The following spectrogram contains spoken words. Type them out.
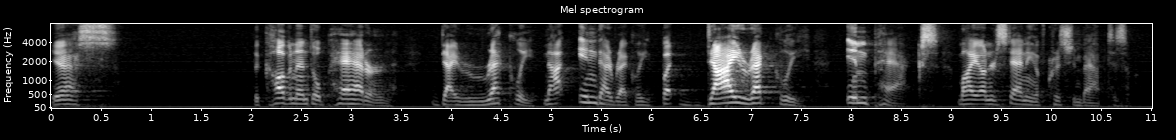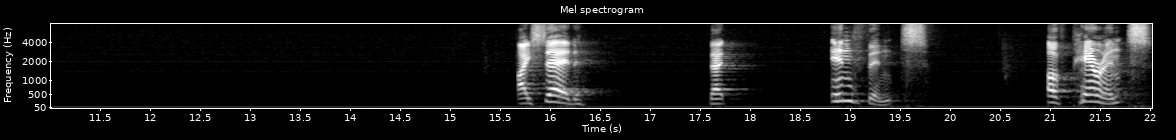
Yes, the covenantal pattern directly, not indirectly, but directly impacts my understanding of Christian baptism. I said that infants of parents,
